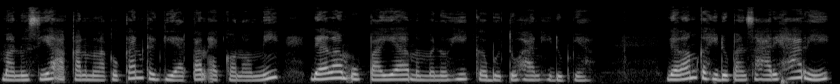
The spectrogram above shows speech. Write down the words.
manusia akan melakukan kegiatan ekonomi dalam upaya memenuhi kebutuhan hidupnya. Dalam kehidupan sehari-hari,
